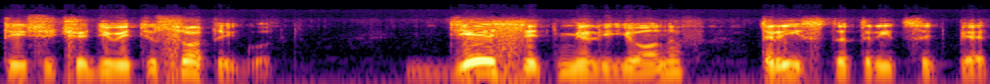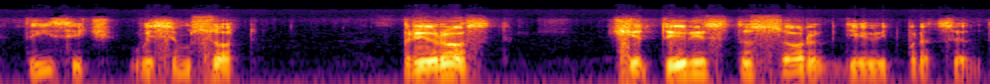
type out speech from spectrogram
1900 год. 10 миллионов 335 тысяч 800. Прирост 449%.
